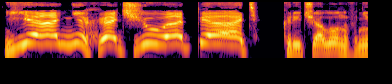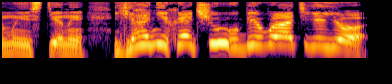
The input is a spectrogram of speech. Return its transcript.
«Я не хочу опять!» — кричал он в немые стены. «Я не хочу убивать ее!»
